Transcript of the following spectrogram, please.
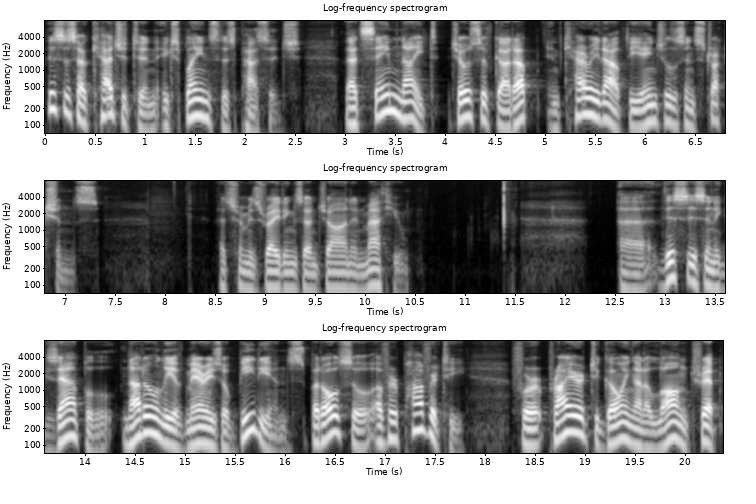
This is how Cajetan explains this passage. That same night, Joseph got up and carried out the angel's instructions. That's from his writings on John and Matthew. Uh, this is an example not only of Mary's obedience, but also of her poverty. For prior to going on a long trip,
